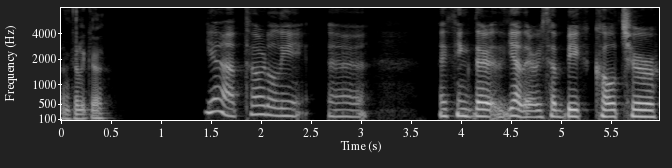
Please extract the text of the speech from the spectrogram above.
Angelica? Yeah, totally. Uh, I think there, yeah, there is a big culture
